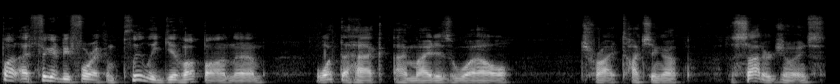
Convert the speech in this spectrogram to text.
But I figured before I completely give up on them, what the heck, I might as well try touching up the solder joints.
